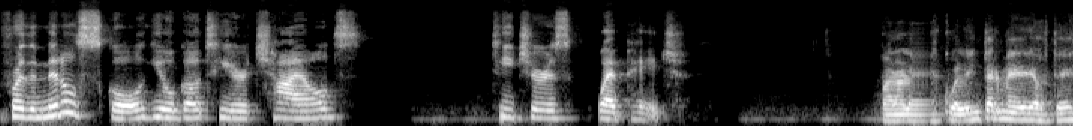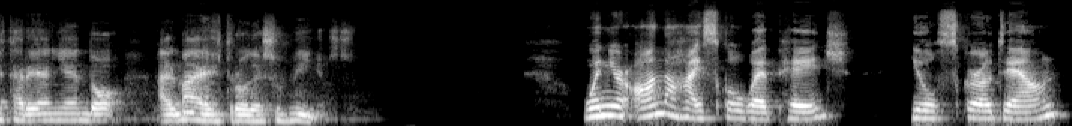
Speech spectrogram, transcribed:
For the middle school, you'll go to your child's teacher's webpage. Para la escuela intermedia, ustedes estarían yendo al maestro de sus niños. When you're on the high school webpage, you'll scroll down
